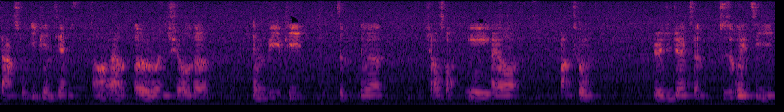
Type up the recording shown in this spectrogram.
打出一片天，然后还有二轮秀的 MVP 这那个小丑。嗯还有板兔、Reggie Jackson，就是为自己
